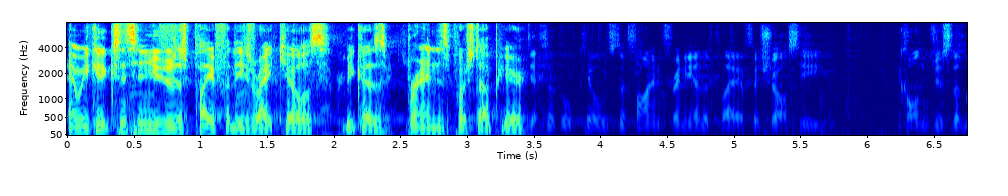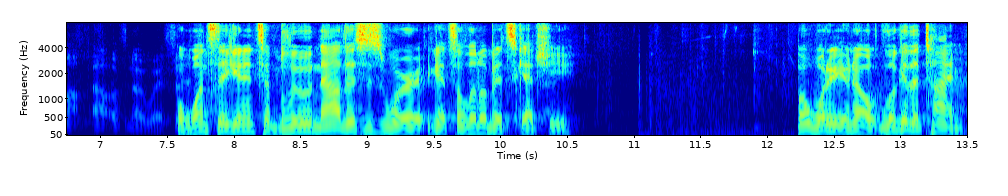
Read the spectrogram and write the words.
And we can continue to just play for these right kills because Brandon is pushed up here. Conjures them up out of nowhere. But once they get into blue, now this is where it gets a little bit sketchy. But what do you know? Look at the time.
